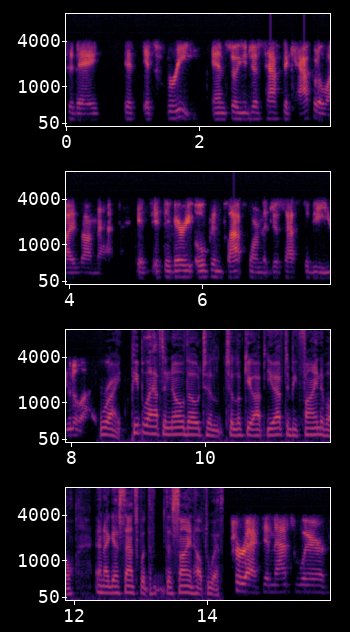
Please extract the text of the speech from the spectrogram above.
today, it, it's free. And so you just have to capitalize on that. It's, it's a very open platform that just has to be utilized. Right. People have to know, though, to, to look you up. You have to be findable. And I guess that's what the, the sign helped with. Correct. And that's where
